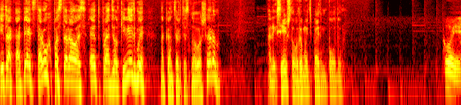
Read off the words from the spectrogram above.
Итак, опять старуха постаралась. Это проделки ведьмы. На концерте снова Шерон. Алексей, что вы думаете по этому поводу? Ой,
